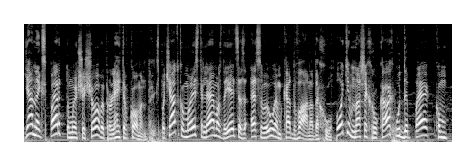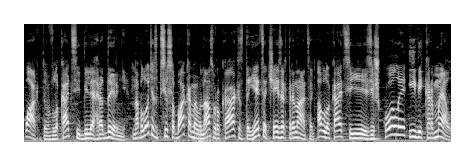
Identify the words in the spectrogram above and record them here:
Я не експерт, тому якщо що, виправляйте в коментах. Спочатку ми стріляємо, здається, з СВУ МК-2 на даху. Потім в наших руках УДП Компакт в локації біля градирні. На болоті з псі собаками в нас в руках здається Чейзер 13, а в локації зі школи Іві Кармел,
